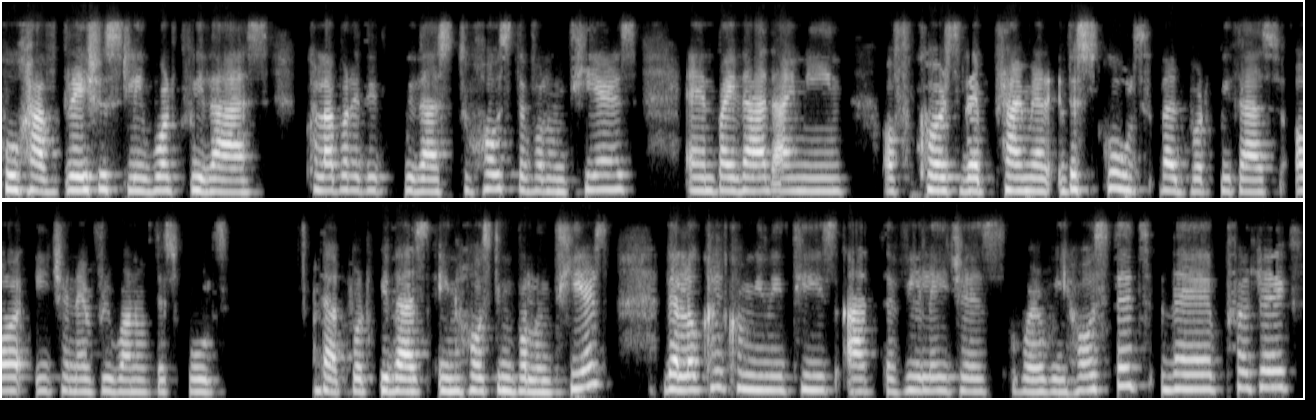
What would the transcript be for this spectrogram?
who have graciously worked with us, collaborated with us to host the volunteers. And by that, I mean, of course, the primary, the schools that work with us, or each and every one of the schools that work with us in hosting volunteers, the local communities at the villages where we hosted the project,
